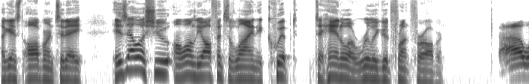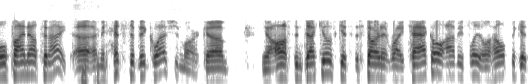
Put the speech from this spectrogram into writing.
against Auburn today. Is LSU along the offensive line equipped to handle a really good front for Auburn? Uh, we'll find out tonight. Uh, I mean, that's the big question mark. Um, you know, Austin Deculus gets to start at right tackle. Obviously, it'll help to get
